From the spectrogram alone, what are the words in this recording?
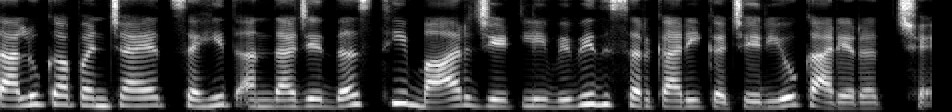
તાલુકા પંચાયત સહિત અંદાજે દસથી બાર જેટલી વિવિધ સરકારી કચેરીઓ કાર્યરત છે.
